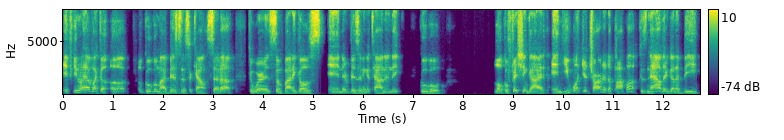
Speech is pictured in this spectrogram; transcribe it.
if you don't have like a, a, a Google My Business account set up to where somebody goes and they're visiting a town and they Google local fishing guide and you want your charter to pop up because now they're going to be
